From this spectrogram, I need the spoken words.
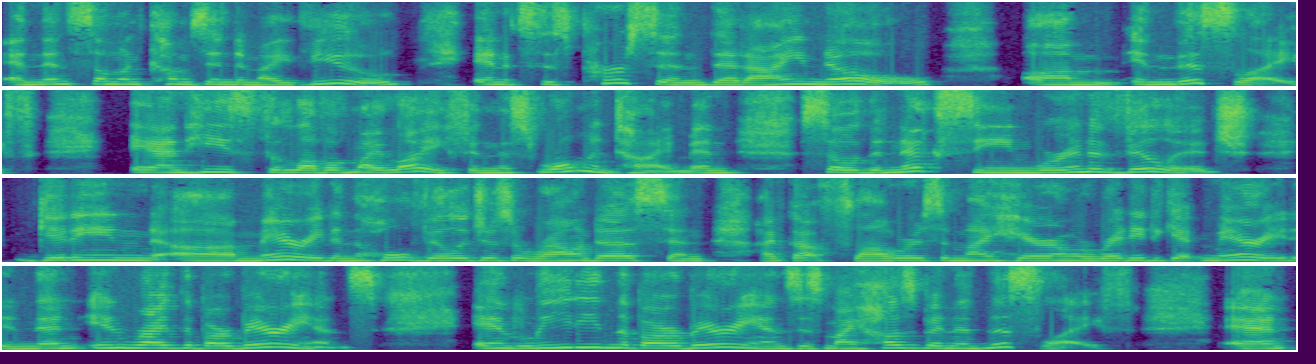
And then someone comes into my view and it's this person that I know um, in this life and he's the love of my life in this Roman time. And so the next scene, we're in a village getting uh, married, and the whole village is around us, and I've got flowers in my hair, and we're ready to get married. And then in ride the barbarians, and leading the barbarians is my husband in this life. And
